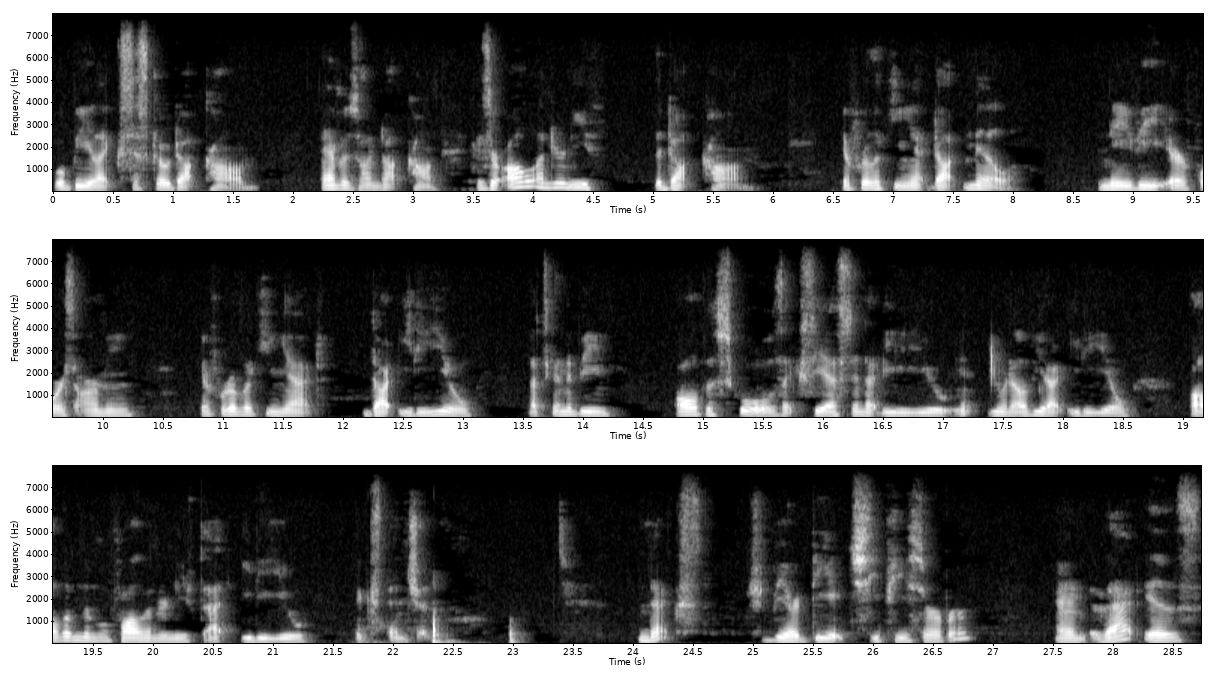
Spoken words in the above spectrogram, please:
will be like cisco.com, amazon.com, because they're all underneath the .com. if we're looking at .mil, Navy, Air Force, Army, if we're looking at .edu, that's going to be all the schools like csn.edu, unlv.edu, all of them will fall underneath that edu extension. Next should be our DHCP server, and that is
